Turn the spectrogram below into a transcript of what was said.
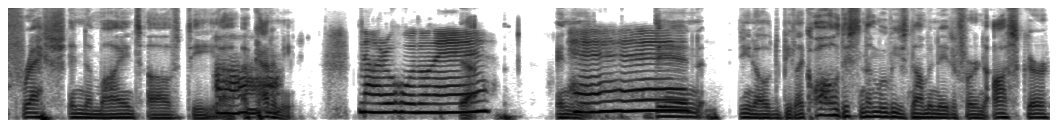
fresh in the minds of the uh, Ah. Academy. なるほどね。 And へえ。 then you know to be like oh this movie is nominated for an oscar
